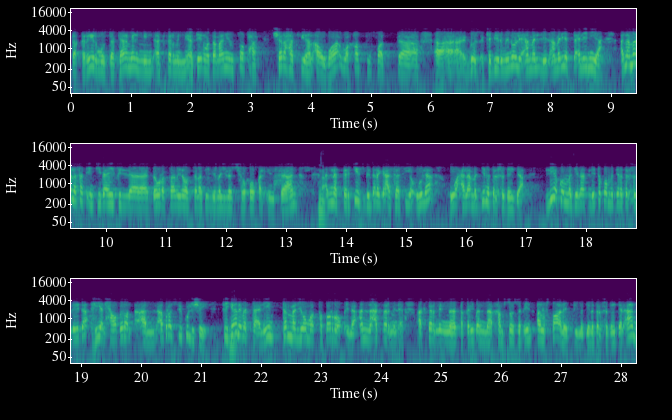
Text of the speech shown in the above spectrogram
تقرير متكامل من أكثر من 280 صفحة شرحت فيها الأوضاع وخصصت آه، آه، جزء كبير منه لعمل للعملية التعليمية. أنا ما لفت انتباهي في الدورة الثامنة والثلاثين لمجلس حقوق الإنسان. نعم. أن التركيز بدرجة أساسية أولى هو على مدينة الحديدة. ليكن مدينة لتكن مدينة الحديدة هي الحاضرة الأبرز في كل شيء. في جانب التعليم تم اليوم التطرق إلى أن أكثر من أكثر من تقريبا 75 ألف طالب في مدينة الحديدة الآن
